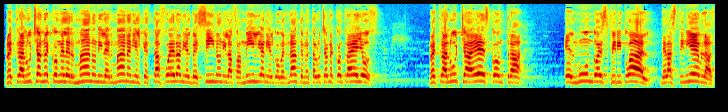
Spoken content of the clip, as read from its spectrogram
Nuestra lucha no es con el hermano, ni la hermana, ni el que está afuera, ni el vecino, ni la familia, ni el gobernante. Nuestra lucha no es contra ellos. Nuestra lucha es contra el mundo espiritual de las tinieblas.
